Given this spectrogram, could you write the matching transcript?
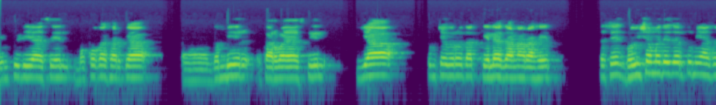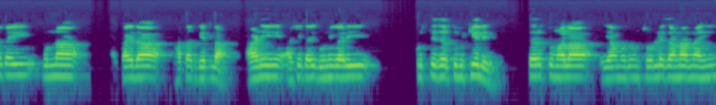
एम पी डी असेल मकोकासारख्या गंभीर कारवाया असतील या तुमच्या विरोधात केल्या जाणार आहेत. तसेच भविष्यामध्ये जर तुम्ही असं काही पुन्हा कायदा हातात घेतला आणि असे काही गुन्हेगारी कृत्य जर तुम्ही केले तर तुम्हाला यामधून सोडले जाणार नाही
